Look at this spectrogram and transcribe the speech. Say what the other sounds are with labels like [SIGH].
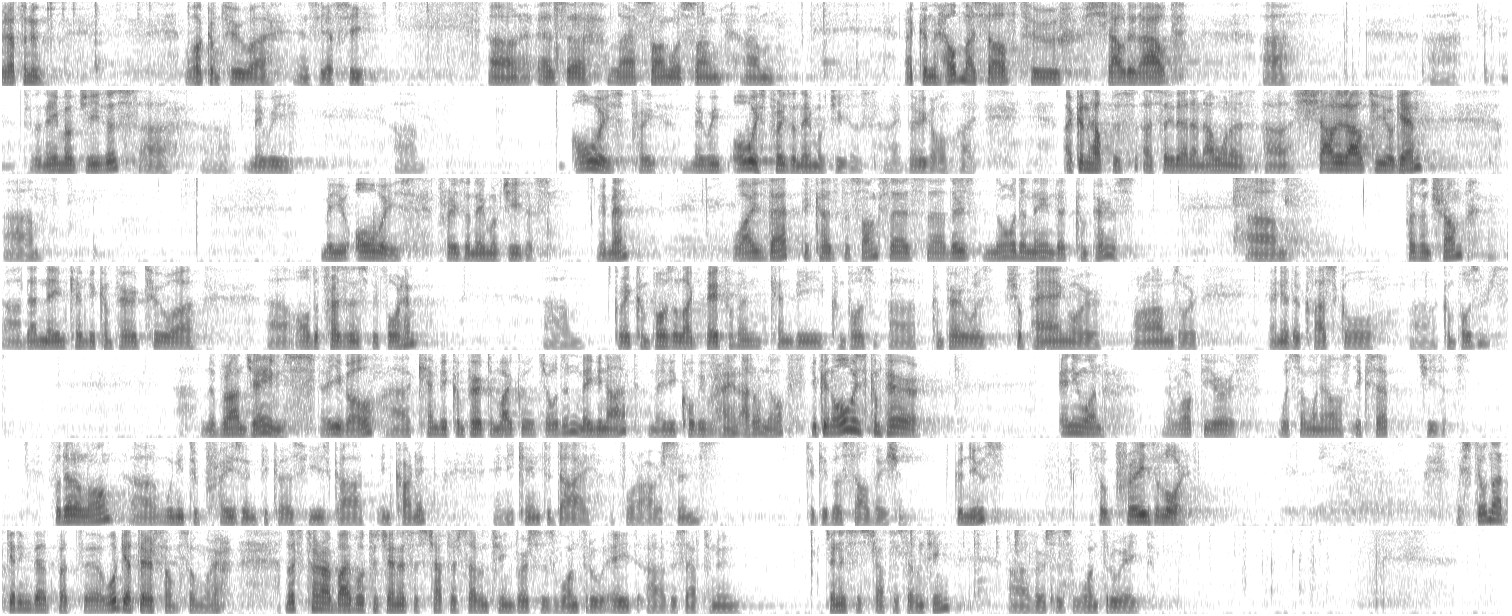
Good afternoon. Welcome to uh, NCFC. Uh, as the last song was sung, um, I couldn't help myself to shout it out uh, uh to the name of Jesus. Uh, uh, may we um, always pray. May we always praise the name of Jesus. Right, there you go. I, I couldn't help to say that, and I want to shout it out to you again. Um, may you always praise the name of Jesus. Amen? Why is that? Because the song says uh, there's no other name that compares. Um, President Trump, uh, that name can be compared to uh, uh all the presidents before him. Um, great composer like Beethoven can be composed, uh, compared with Chopin or Brahms or any other classical composers. Uh, LeBron James, there you go, uh, can be compared to Michael Jordan, maybe not, maybe Kobe [LAUGHS] Bryant, I don't know. You can always compare anyone that walked the earth with someone else except Jesus. For that alone, uh, we need to praise Him because He's God incarnate and He came to die for our sins to give us salvation. Good news? So praise the Lord. We're still not getting that, but uh, we'll get there some, somewhere. Let's turn our Bible to Genesis chapter 17, verses 1 through 8 uh, this afternoon. Genesis chapter 17, uh, verses 1 through 8.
